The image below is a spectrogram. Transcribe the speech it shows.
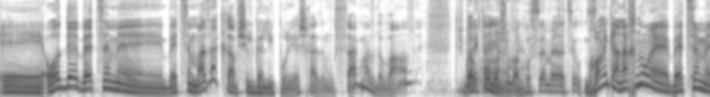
אה, עוד אה, בעצם, אה, בעצם, מה זה הקרב של גליפולי? יש לך איזה מושג מה זה הדבר הזה? נשמע לי כמו משהו. מהקוסם מארץ עוץ. בכל מקרה, אנחנו אה, בעצם אה,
